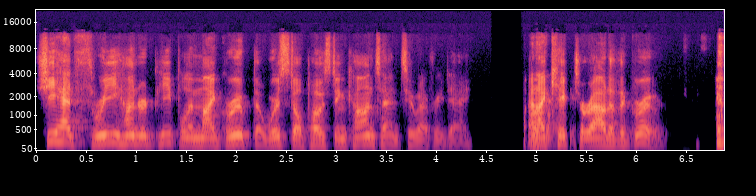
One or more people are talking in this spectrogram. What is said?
She had 300 people in my group that we're still posting content to every day and i kicked her out of the group.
